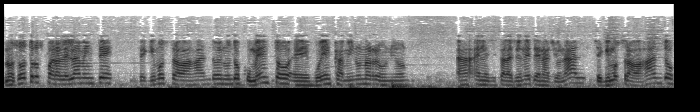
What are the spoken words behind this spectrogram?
Nosotros, paralelamente, seguimos trabajando en un documento. eh, voy en camino a una reunión ah, en las instalaciones de Nacional, seguimos trabajando,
